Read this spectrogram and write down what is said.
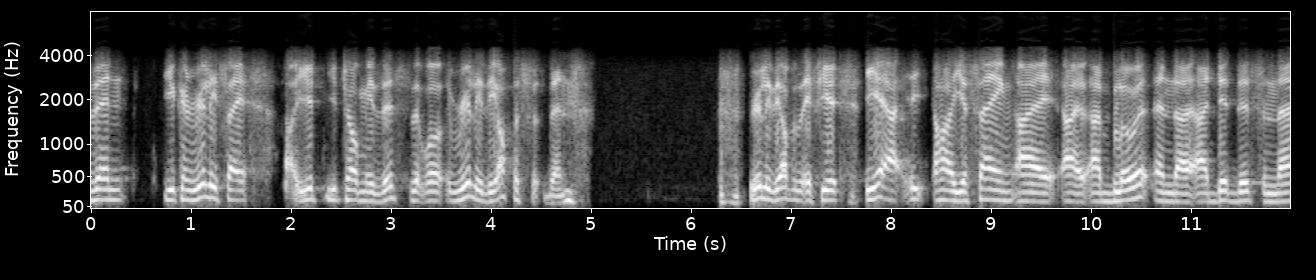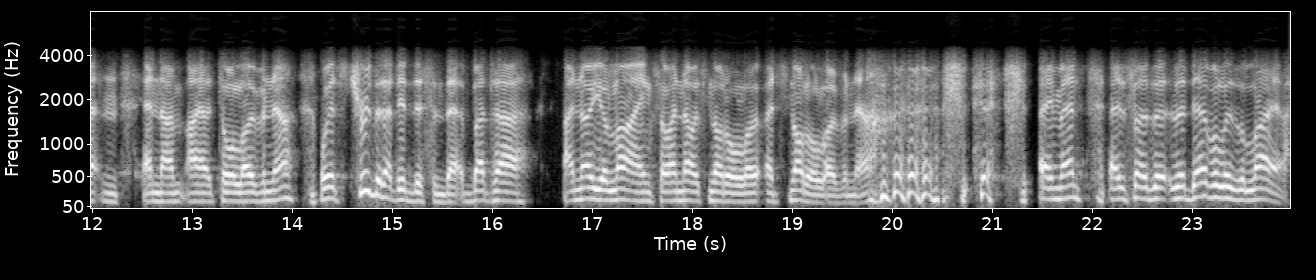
then you can really say, oh, you you told me this. That well, really the opposite then. really the opposite. If you, yeah, oh, you're saying I, I, I blew it and I, I did this and that and and I'm, I, it's all over now. Well, it's true that I did this and that, but uh, I know you're lying, so I know it's not all it's not all over now. Amen. And so the the devil is a liar.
